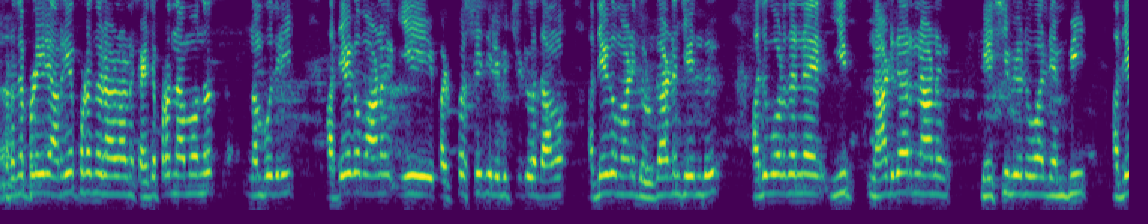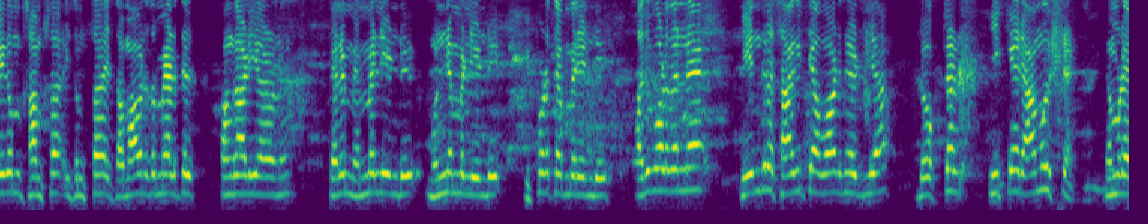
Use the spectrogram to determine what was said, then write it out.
കടന്നപ്പള്ളിയിൽ അറിയപ്പെടുന്ന ഒരാളാണ് കൈതപ്പുറം ദാമോന്ന് നമ്പൂതിരി. അദ്ദേഹമാണ് ഈ പത്മശ്രീ ലഭിച്ചിട്ടുള്ള ദാമോ അദ്ദേഹമാണ് ഇത് ഉദ്ഘാടനം ചെയ്യുന്നത്. അതുപോലെ തന്നെ ഈ നാടുകാരനാണ് K C Venugopal M P. അദ്ദേഹം സംസ്ഥാന സമാപന സമ്മേളനത്തിൽ പങ്കാളിയാണ്. സ്ഥലം എം എൽ എ ഉണ്ട് മുൻ എം എൽ എ ഉണ്ട് ഇപ്പോഴത്തെ എം എൽ എ ഉണ്ട്. അതുപോലെ തന്നെ കേന്ദ്ര സാഹിത്യ അവാർഡ് നേടിയ ഡോക്ടർ ഇ കെ രാമകൃഷ്ണൻ നമ്മുടെ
